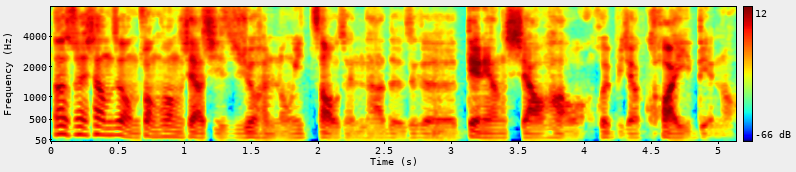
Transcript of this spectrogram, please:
那所以像这种状况下，其实就很容易造成它的这个电量消耗会比较快一点哦。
